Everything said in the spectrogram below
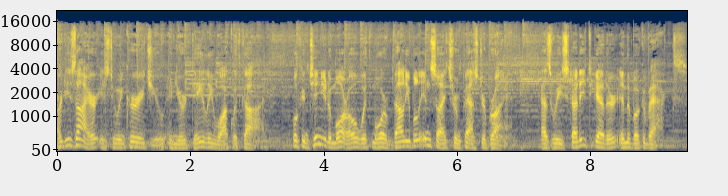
Our desire is to encourage you in your daily walk with God. We'll continue tomorrow with more valuable insights from Pastor Brian as we study together in the book of Acts.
